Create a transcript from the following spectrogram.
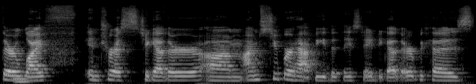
their Mhm. life interests together, um, I'm super happy that they stayed together because.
